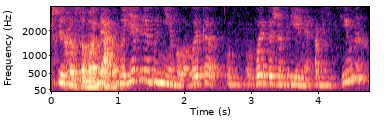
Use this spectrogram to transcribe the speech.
психосоматика. Да, но если бы не было в это, в это же время объективных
